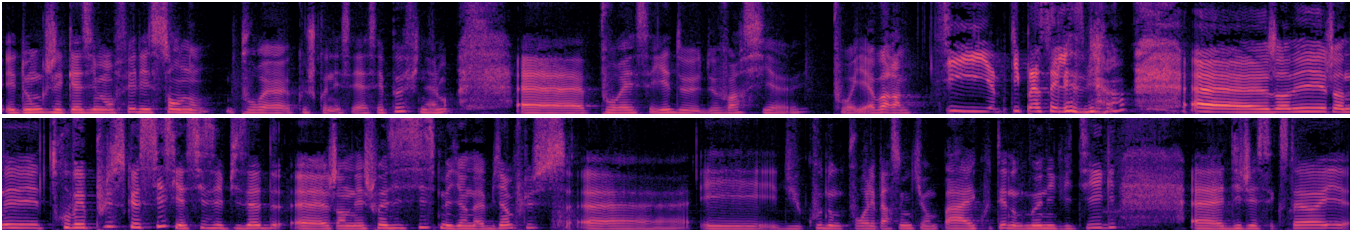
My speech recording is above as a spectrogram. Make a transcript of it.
Et donc j'ai quasiment fait les 100 noms pour que je connaissais assez peu finalement, pour essayer de, voir si pourrait y avoir un petit, un petit passé lesbien. Euh, j'en ai, ai trouvé plus que six. Il y a six épisodes. Euh, j'en ai choisi six, mais il y en a bien plus. Euh, et du coup, donc pour les personnes qui n'ont pas écouté, donc Monique Wittig, euh, DJ Sextoy,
